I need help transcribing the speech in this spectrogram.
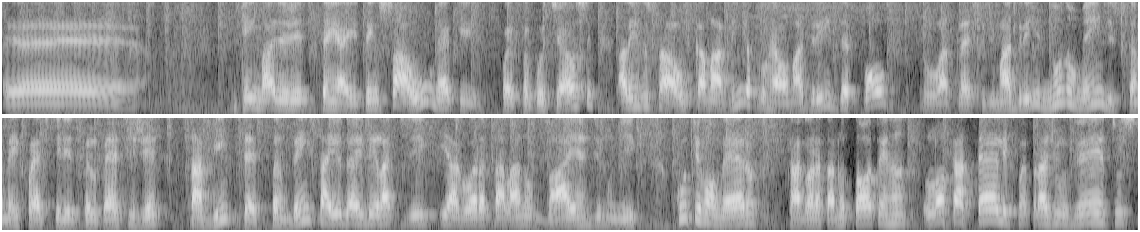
É... Quem mais a gente tem aí? Tem o Saul, né? Que foi, foi pro Chelsea. Além do Saul, Camavinga pro Real Madrid, Depou para o Atlético de Madrid. Nuno Mendes também foi adquirido pelo PSG. Sabitzer também saiu do RB Leipzig e agora está lá no Bayern de Munique. Cuti Romero, agora está no Tottenham. Locatelli foi para a Juventus.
